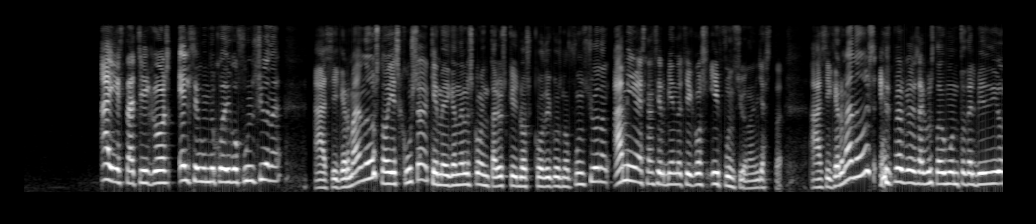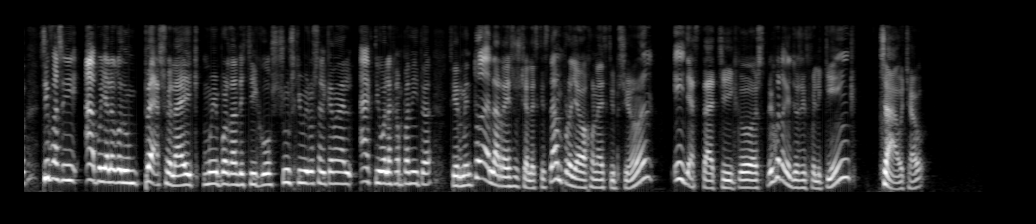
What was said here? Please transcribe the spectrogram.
Ahí está chicos, el segundo código funciona. Así que hermanos, no hay excusa que me digan en los comentarios que los códigos no funcionan. A mí me están sirviendo chicos y funcionan, ya está. Así que hermanos, espero que les haya gustado un montón del vídeo. Si fue así, apoyalo con un pedazo de like. Muy importante chicos, suscribiros al canal, activar la campanita, seguirme en todas las redes sociales que están por allá abajo en la descripción. Y ya está chicos. Recuerda que yo soy Feli King. Chao, chao.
